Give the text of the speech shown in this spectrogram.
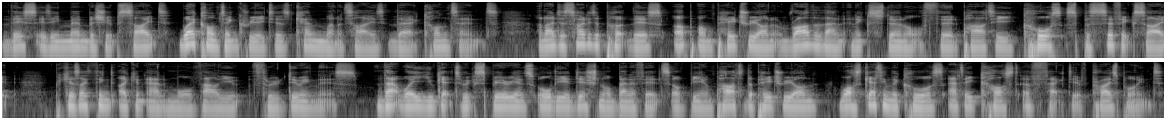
This is a membership site where content creators can monetize their content and I decided to put this up on Patreon rather than an external third party course specific site because I think I can add more value through doing this. That way, you get to experience all the additional benefits of being part of the Patreon whilst getting the course at a cost effective price point.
